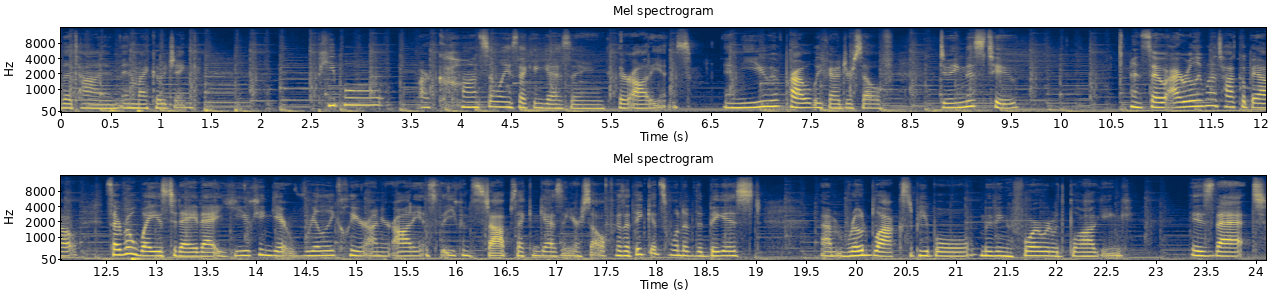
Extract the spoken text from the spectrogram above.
the time in my coaching. People are constantly second guessing their audience, and you have probably found yourself doing this too. And so, I really want to talk about several ways today that you can get really clear on your audience so that you can stop second guessing yourself because I think it's one of the biggest um, roadblocks to people moving forward with blogging is that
